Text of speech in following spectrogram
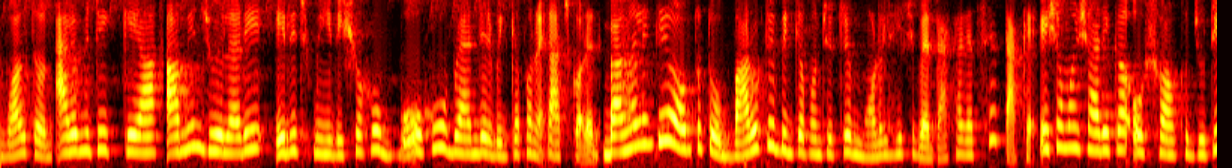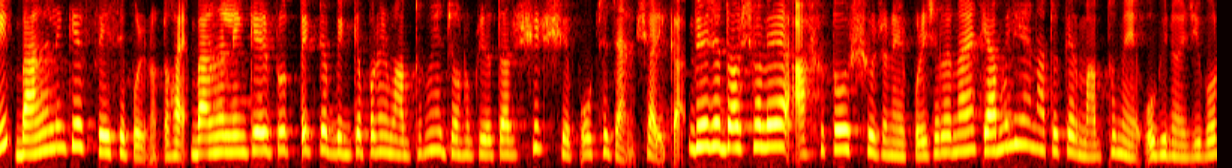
Walton, Aromatic Keya, Amin jewellery, Elite Mehedi সহ বহু ব্র্যান্ডের বিজ্ঞাপনে কাজ করেন। বাংলালিংকে অন্তত বারোটি বিজ্ঞাপন চিত্রে মডেল হিসেবে দেখা গেছে তাকে। এই সময় সারিকা ও শখ জুটি বাংলালিংকের ফেসে পরিণত হয়। বাংলালিংকের প্রত্যেকটা বিজ্ঞাপনের মাধ্যমে জনপ্রিয়তার শীর্ষে পৌঁছে যান সারিকা। দুই হাজার দশ সালে আশুতোষ সুজনের পরিচালনায় ক্যামেলিয়া নাটকের মাধ্যমে অভিনয় জীবন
